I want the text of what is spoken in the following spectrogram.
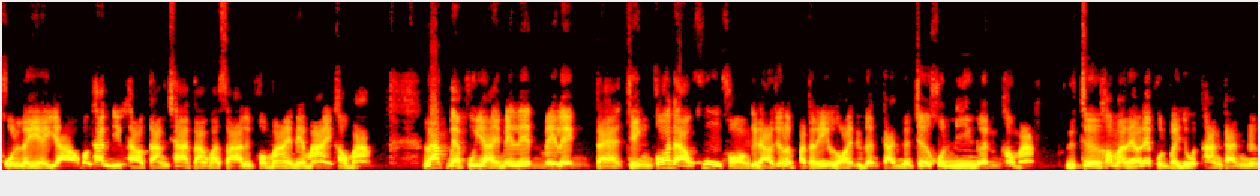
ผลระยะยาว บางท่านมีชาวต่างชาติต่างภาษาหรือพ่อไม้แม่ไม้เข้ามารักแบบผู้ใหญ่ไม่เล่นไม่เร่ง แต่จริง เพราะว่าดาวคู่ครองคือดาวเจ้าเรือนปัตตานีลอยในเดือนการเงินเจอคนมีเงินเข้ามา หรือเจอเข้ามาแล้วได้ผลประโยชน์ทางการเงิน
